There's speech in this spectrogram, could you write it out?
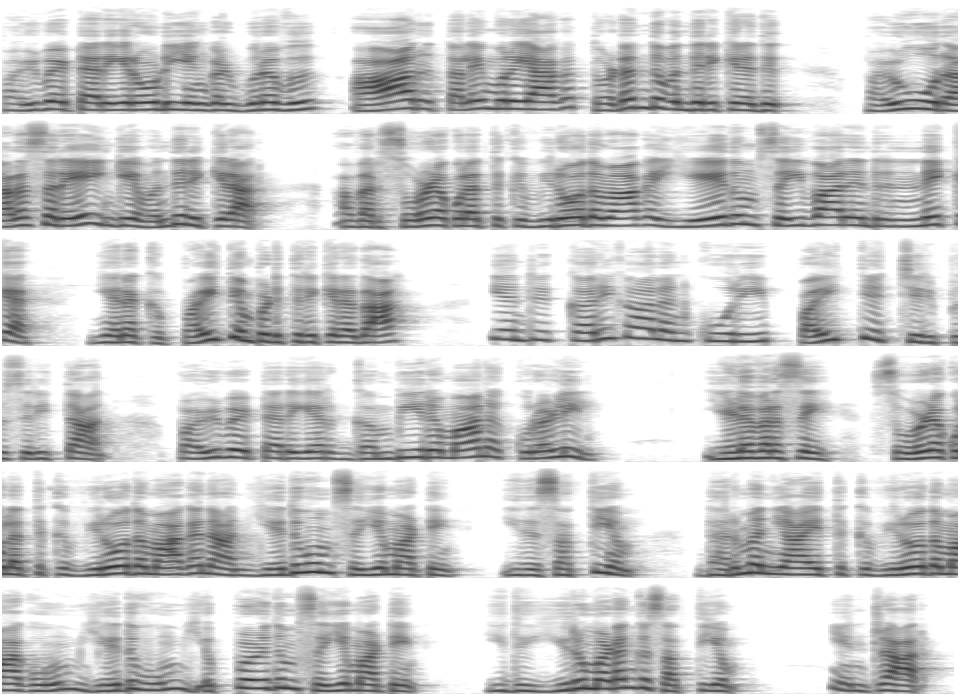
பழுவேட்டரையரோடு எங்கள் உறவு ஆறு தலைமுறையாக தொடர்ந்து வந்திருக்கிறது. பழுவூர் அரசரே இங்கே வந்திருக்கிறார். அவர் சோழகுலத்துக்கு விரோதமாக ஏதும் செய்வார் என்று நினைக்க எனக்கு பைத்தியம் பிடித்திருக்கிறதா? என்று கரிகாலன் கூறி பைத்தியச் சிரிப்பு சிரித்தான். பழுவேட்டரையர் கம்பீரமான குரலில் இளவரசே சோழகுலத்துக்கு விரோதமாக நான் எதுவும் செய்ய மாட்டேன். இது சத்தியம். தர்ம நியாயத்துக்கு விரோதமாகவும் எதுவும் எப்பொழுதும் செய்ய மாட்டேன். இது இருமடங்கு சத்தியம் என்றார்.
